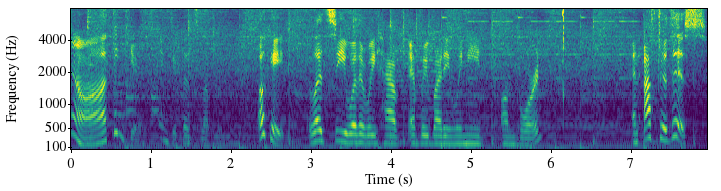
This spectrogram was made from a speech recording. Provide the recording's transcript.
Aw, thank you. Thank you. That's lovely. Okay, let's see whether we have everybody we need on board. And after this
